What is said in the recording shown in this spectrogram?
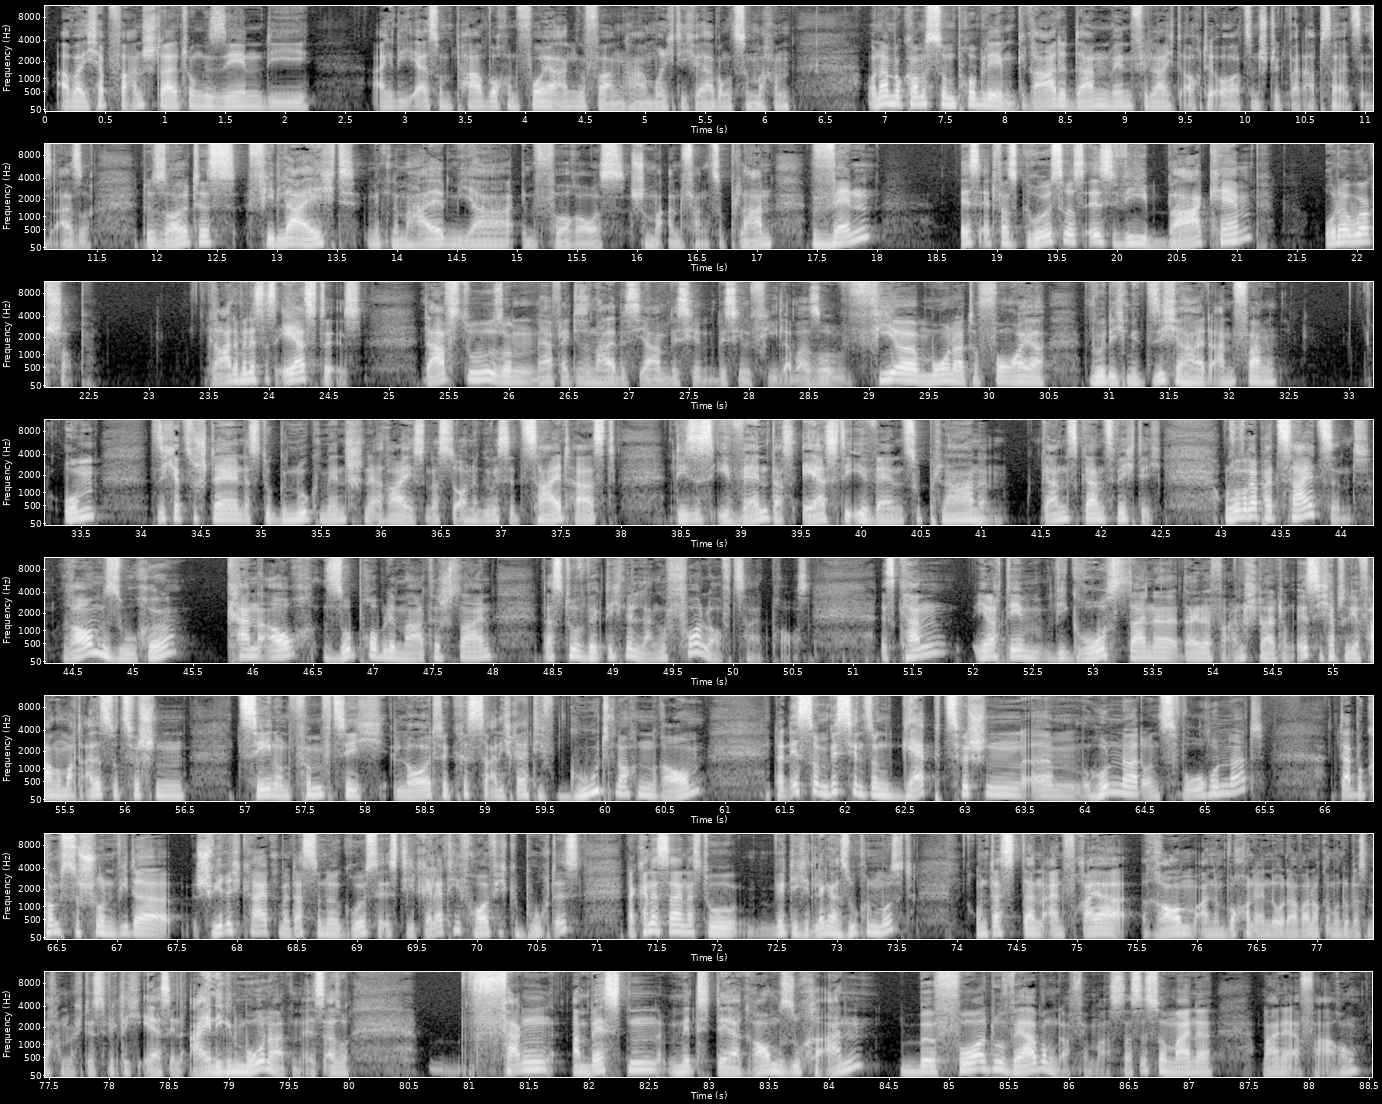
Aber ich habe Veranstaltungen gesehen, die eigentlich erst ein paar Wochen vorher angefangen haben, richtig Werbung zu machen. Und dann bekommst du ein Problem, gerade dann, wenn vielleicht auch der Ort so ein Stück weit abseits ist. Also du solltest vielleicht mit einem halben Jahr im Voraus schon mal anfangen zu planen, wenn es etwas Größeres ist wie Barcamp oder Workshop. Gerade wenn es das erste ist, darfst du so ein, ja, vielleicht ist ein halbes Jahr ein bisschen, ein bisschen viel, aber so vier Monate vorher würde ich mit Sicherheit anfangen, um sicherzustellen, dass du genug Menschen erreichst und dass du auch eine gewisse Zeit hast, dieses Event, das erste Event zu planen. Ganz, ganz wichtig. Und wo wir gerade bei Zeit sind, Raumsuche kann auch so problematisch sein, dass du wirklich eine lange Vorlaufzeit brauchst. Es kann, je nachdem, wie groß deine, deine Veranstaltung ist, ich habe so die Erfahrung gemacht, alles so zwischen 10 und 50 Leute kriegst du eigentlich relativ gut noch einen Raum. Dann ist so ein bisschen so ein Gap zwischen ähm, 100 und 200 da bekommst du schon wieder Schwierigkeiten, weil das so eine Größe ist, die relativ häufig gebucht ist. Da kann es sein, dass du wirklich länger suchen musst und dass dann ein freier Raum an einem Wochenende oder wann auch immer du das machen möchtest, wirklich erst in einigen Monaten ist. Also fang am besten mit der Raumsuche an, bevor du Werbung dafür machst. Das ist so meine, meine Erfahrung.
